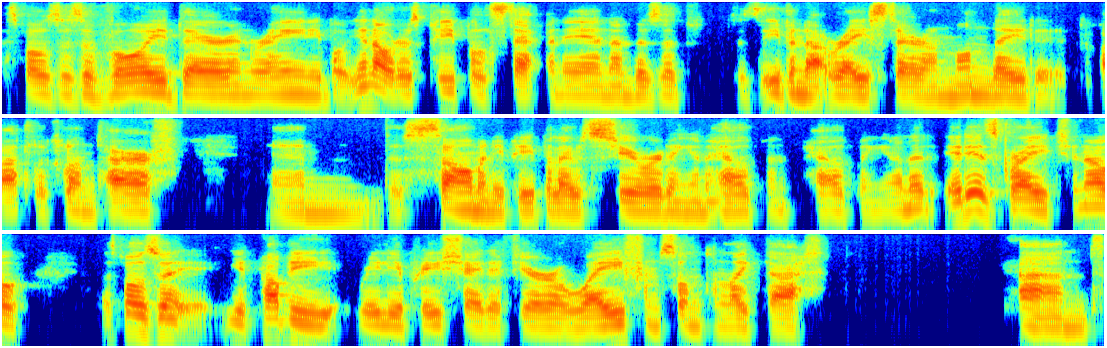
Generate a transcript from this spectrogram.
I suppose there's a void there in Raheny, but you know, there's people stepping in, and there's a there's even that race there on Monday, the, the Battle of Clontarf, and um, there's so many people out stewarding and helping, helping, and it, it is great. You know, I suppose uh, you'd probably really appreciate if you're away from something like that and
